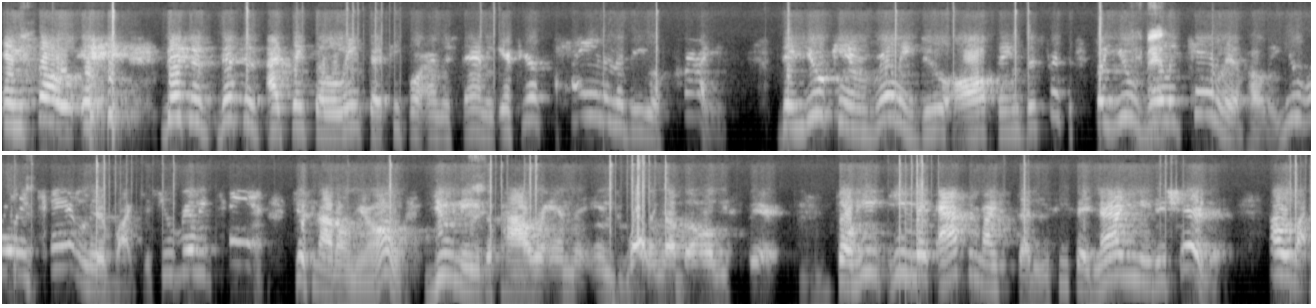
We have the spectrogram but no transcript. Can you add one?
And so this is this is I think the link that people are understanding. If you're claiming to be with Christ, then you can really do all things as Christians. So you Amen. really can live holy. You really can live righteous. You really can. Just not on your own. You need Right. the power and the indwelling of the Holy Spirit. So he he made after my studies, he said, now you need to share this. I was like,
